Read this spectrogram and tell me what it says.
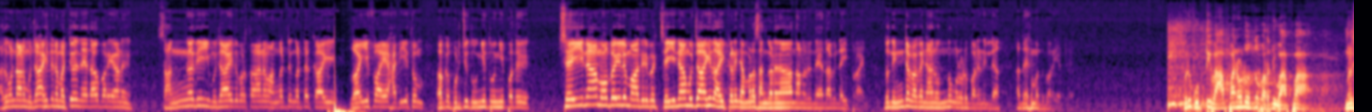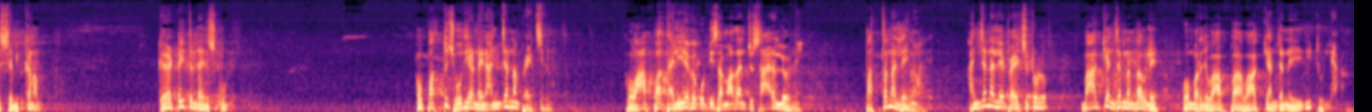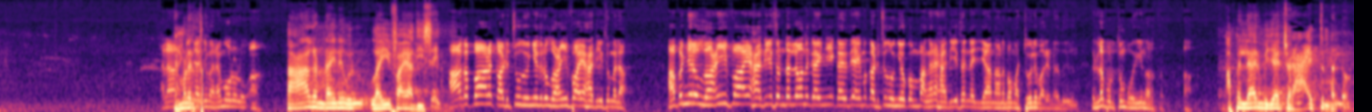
അതുകൊണ്ടാണ് മുജാഹിദിന്റെ മറ്റൊരു നേതാവ് പറയാണ് സംഗതി മുജാഹിദ് പ്രസ്ഥാനം അങ്ങോട്ടും ഇങ്ങോട്ടൊക്കെയായി ലൈഫായ ഹദീസും ഒക്കെ പിടിച്ചു തൂങ്ങി തൂങ്ങിപ്പത് ചൈന മൊബൈൽ മാതിരി ഇപ്പൊ ചൈന മുജാഹിദ് അയക്കണം നമ്മളെ സംഘടന എന്നാണ് ഒരു നേതാവിന്റെ അഭിപ്രായം. ഇത് നിന്റെ വക ഞാൻ ഒന്നും നിങ്ങളോട് പറയണില്ല. അദ്ദേഹം അത് പറയട്ടെ. ഒരു കുട്ടി വാപ്പാനോട് ഒന്ന് പറഞ്ഞു വാപ്പ നിങ്ങൾ ക്ഷമിക്കണം. കേട്ടയത്തുണ്ടായിരുന്നു സ്കൂളിൽ. അപ്പോൾ പത്ത് ചോദ്യം ഉണ്ടായിരുന്നു അഞ്ചെണ്ണം പഴച്ചിക്കണം. അപ്പോൾ വാപ്പ തലയിലൊക്കെ കൊട്ടി സമാധാനിച്ചു. സാരല്ലോ എന്നെ. പത്തെണ്ണല്ലേ ഇനോ? അഞ്ചെണ്ണല്ലേ പയച്ചിട്ടുള്ളൂ? ബാക്കി അഞ്ചെണ്ണം ഉണ്ടാവൂലേ? ഓൻ പറഞ്ഞു വാപ്പ ബാക്കി അഞ്ചെണ്ണം എഴുതിയിട്ടില്ല. നമ്മളെ ആകെ ഉണ്ടായതിന് ഒരു ലൈഫായ ആകപ്പാടെ കടിച്ചു തൂങ്ങിയതൊരു ലൈഫായ ഹദീസുമല്ല. അപ്പൊ ഇങ്ങനെ ലൈഫായ ഹദീസ് ഉണ്ടല്ലോ എന്ന് കഴിഞ്ഞ് കരുതി അയ്മ കടിച്ചു തൂങ്ങി നോക്കുമ്പോ അങ്ങനെ ഹദീസ് തന്നെ ഇല്ല എന്നാണ് ഇപ്പൊ മറ്റോൽ പറയണത്. ഉള്ള പുറത്തും പോയി ആ അപ്പൊ എല്ലാവരും വിചാരിച്ച ഒരായത്തുണ്ടല്ലോ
